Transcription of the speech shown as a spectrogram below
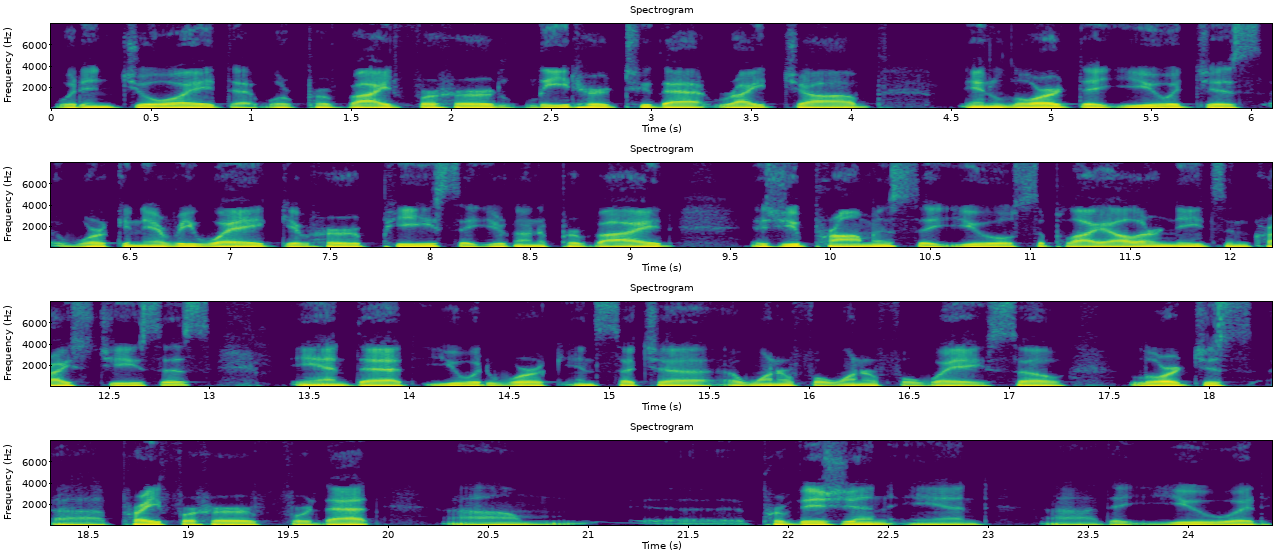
would enjoy, that will provide for her, lead her to that right job. And Lord, that you would just work in every way, give her peace that you're going to provide as you promise that you will supply all our needs in Christ Jesus and that you would work in such a, a wonderful, wonderful way. So, Lord, just uh, pray for her for that um, uh, provision and uh, that you would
